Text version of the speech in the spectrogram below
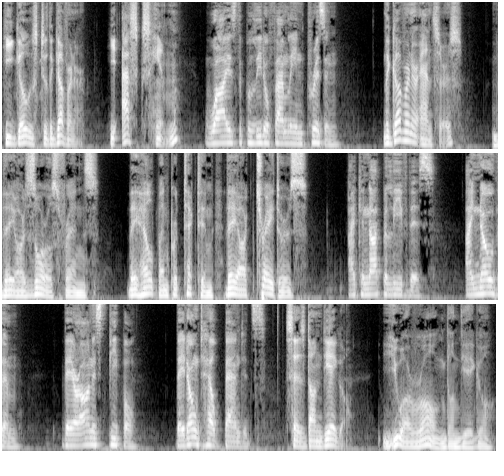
he goes to the governor. He asks him. Why is the Pulido family in prison? The governor answers, They are Zorro's friends. They help and protect him. They are traitors. I cannot believe this. I know them. They are honest people. They don't help bandits. says Don Diego. You are wrong, Don Diego.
